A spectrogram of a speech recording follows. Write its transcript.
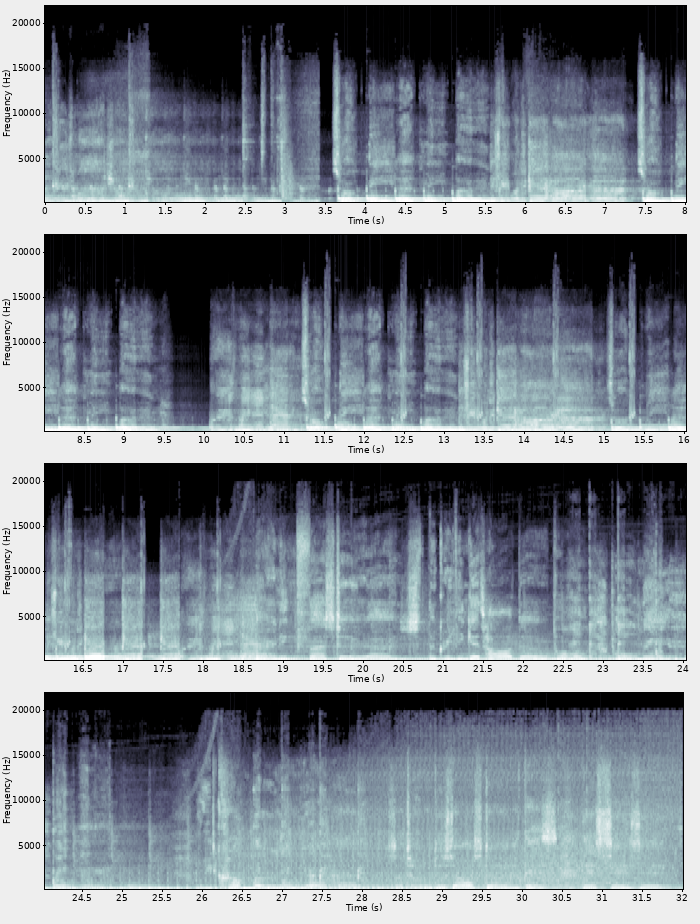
gets harder. Pull, pull me in. We crumble in your hands. A total disaster. This, this is it.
